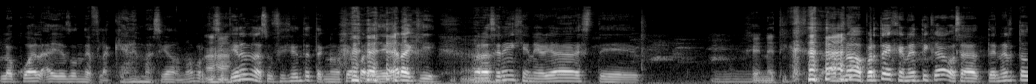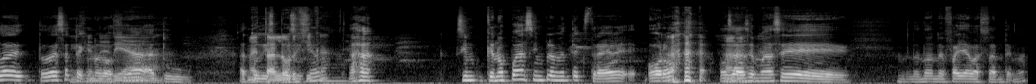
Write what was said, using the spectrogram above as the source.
Lo cual ahí es donde flaquea demasiado, ¿no? Porque si tienen la suficiente tecnología para llegar aquí, para Ah, hacer ingeniería, este... mm, Genética. No, aparte de genética, o sea, tener toda, toda esa tecnología a tu, a tu disposición. Ajá. Que no puedas simplemente extraer oro, o sea, Ah. se me hace donde falla bastante, ¿no?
